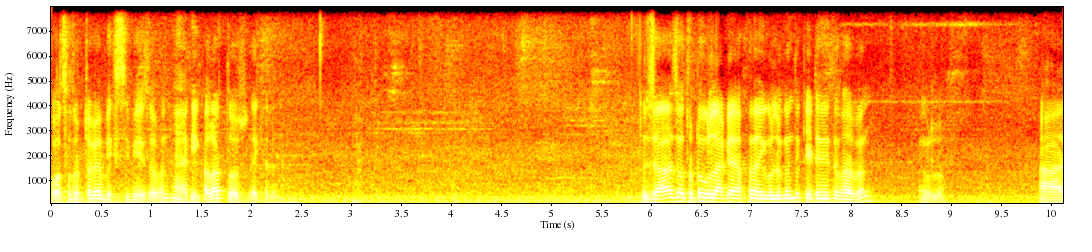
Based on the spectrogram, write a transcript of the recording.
পঁচাত্তর টাকায় বেশি পেয়ে যাবেন। হ্যাঁ একই কালার তো, দেখে দেন তো যা যতটুকু লাগে আপনারা এগুলো কিন্তু কেটে নিতে পারবেন, এগুলো। আর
